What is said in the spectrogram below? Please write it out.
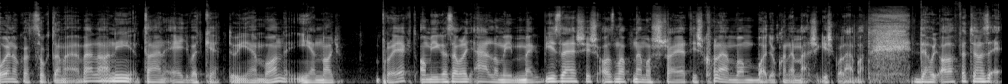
olyanokat szoktam elvállalni, talán egy vagy kettő ilyen van, ilyen nagy projekt, ami igazából egy állami megbízás, és aznap nem a saját iskolámban vagyok, hanem másik iskolában. De hogy alapvetően az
